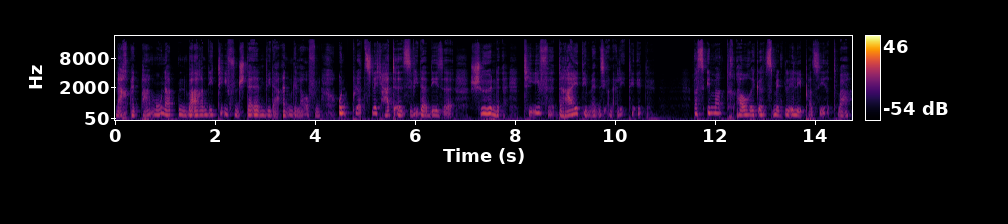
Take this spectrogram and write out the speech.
Nach ein paar Monaten waren die tiefen Stellen wieder angelaufen, und plötzlich hatte es wieder diese schöne, tiefe Dreidimensionalität. Was immer Trauriges mit Lilly passiert war,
